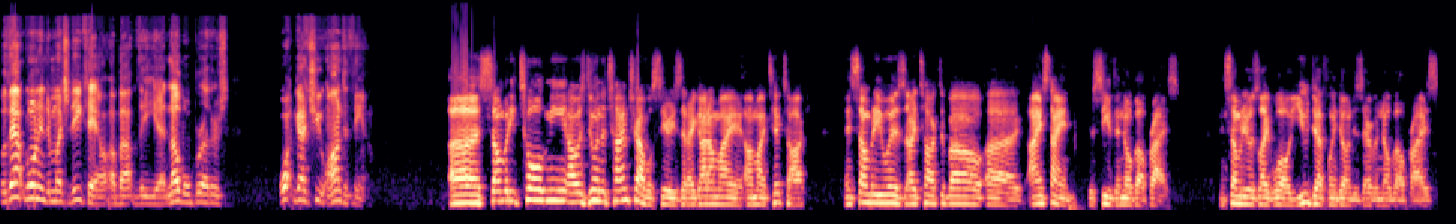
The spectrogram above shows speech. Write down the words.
without going into much detail about the uh, Nobel brothers, what got you onto them? Uh, somebody told me I was doing the time travel series that I got on my on my TikTok, and somebody was I talked about uh, Einstein received a Nobel Prize, and somebody was like, "Well, you definitely don't deserve a Nobel Prize,"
